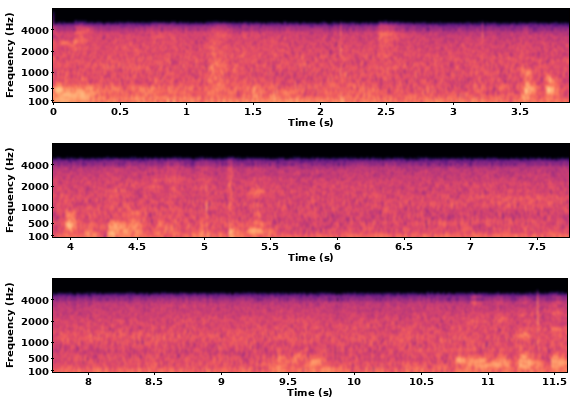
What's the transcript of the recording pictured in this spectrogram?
Zoom in. Oh, oh, oh. Yung, yung control.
